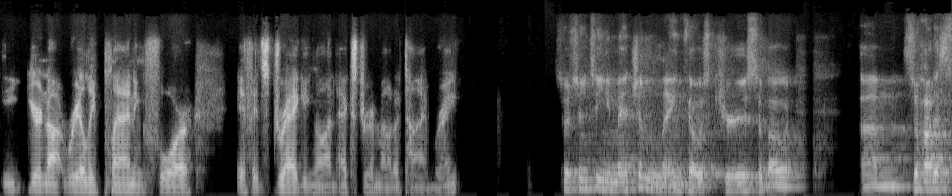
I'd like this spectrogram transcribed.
you're not really planning for if it's dragging on extra amount of time, right? So, since you mentioned length, I was curious about. Um, so, how does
